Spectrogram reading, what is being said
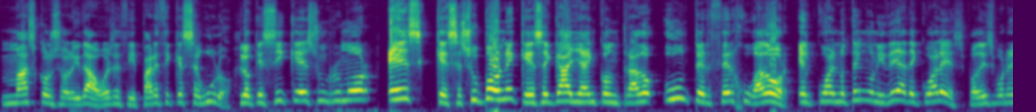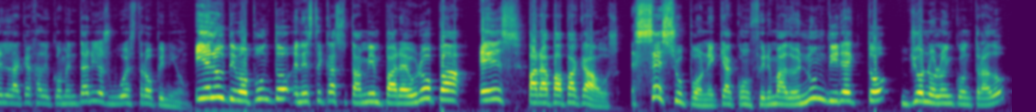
más consolidado, es decir, parece que es seguro. Lo que sí que es un rumor es que se supone que SK ya ha encontrado un tercer jugador, el cual no tengo ni idea de cuál es. Podéis poner en la caja de comentarios vuestra opinión. Y el último punto, en este caso también para Europa, es para Papacaos. Se supone que ha confirmado en un directo, yo no lo he encontrado,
